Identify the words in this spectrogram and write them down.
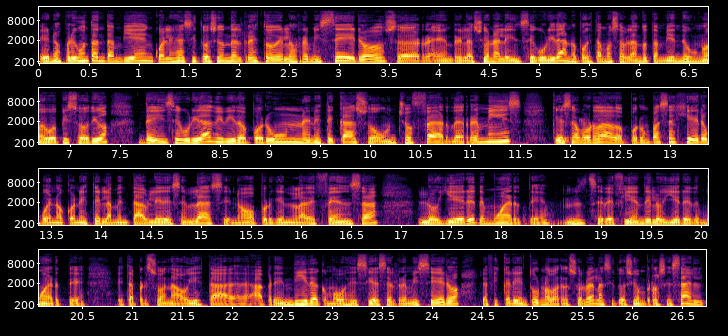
Eh, nos preguntan también cuál es la situación del resto de los remiseros eh, en relación a la inseguridad, ¿no? Porque estamos hablando también de un nuevo episodio de inseguridad vivido por un, en este caso, un chofer de remis que es abordado por un pasajero, bueno, con este lamentable desenlace, ¿no? Porque en la defensa lo hiere de muerte, ¿m? se defiende y lo hiere de muerte. Esta persona hoy está aprendida, como vos decías, el remisero. La Fiscalía en turno va a resolver la situación procesal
